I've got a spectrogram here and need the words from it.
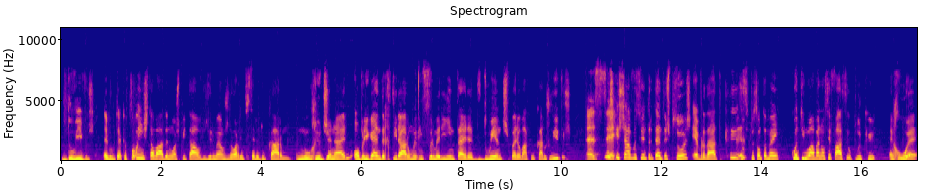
de livros. A biblioteca foi instalada no Hospital dos Irmãos da Ordem Terceira do Carmo, no Rio de Janeiro, obrigando a retirar uma enfermaria inteira de doentes para lá colocar os livros. Mas queixava-se, entretanto, as pessoas, é verdade, que a situação também continuava a não ser fácil, porque a rua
